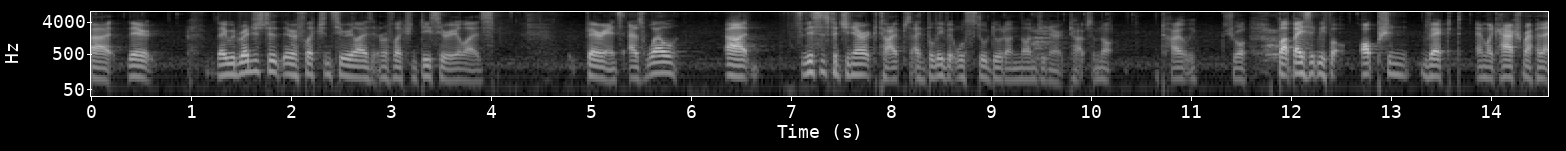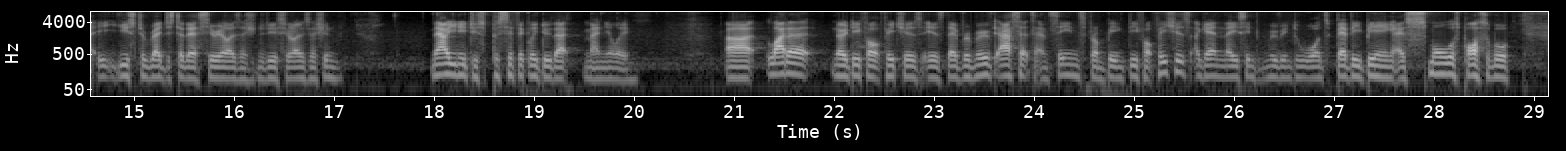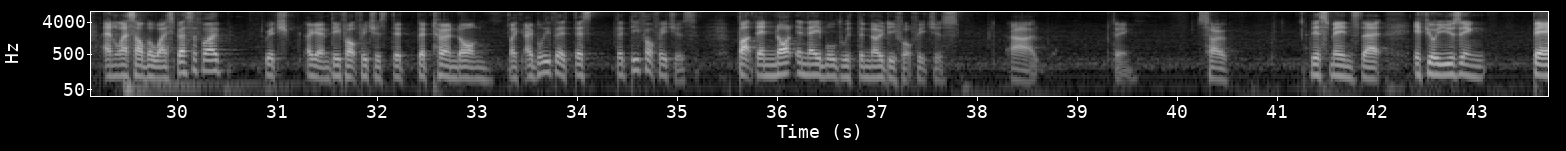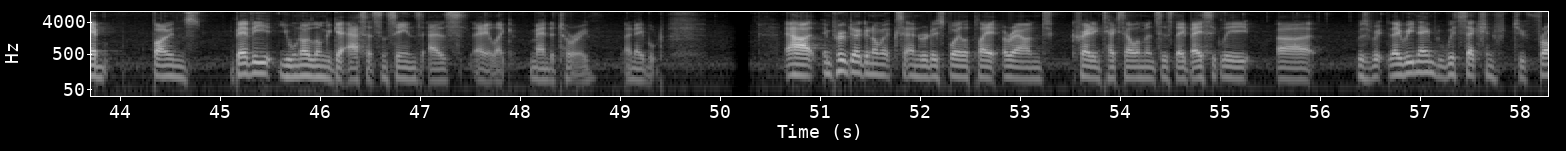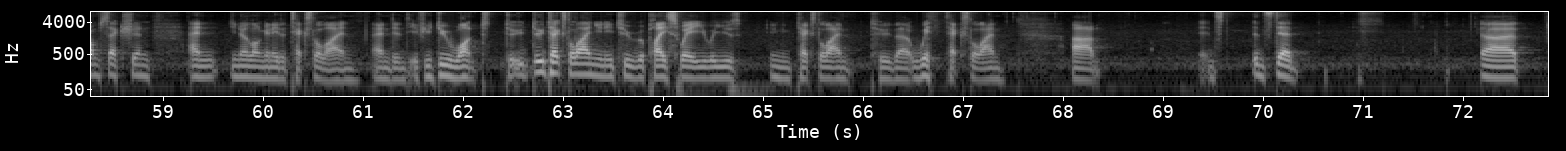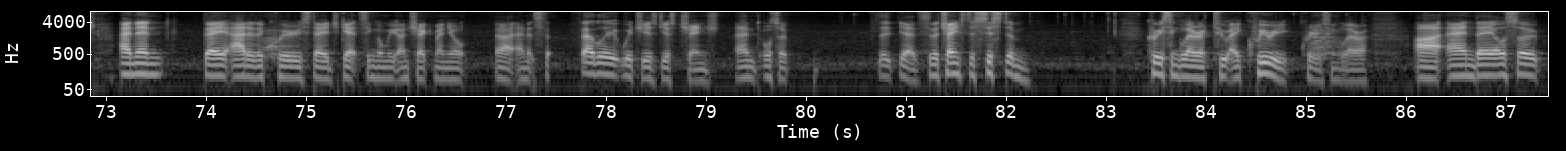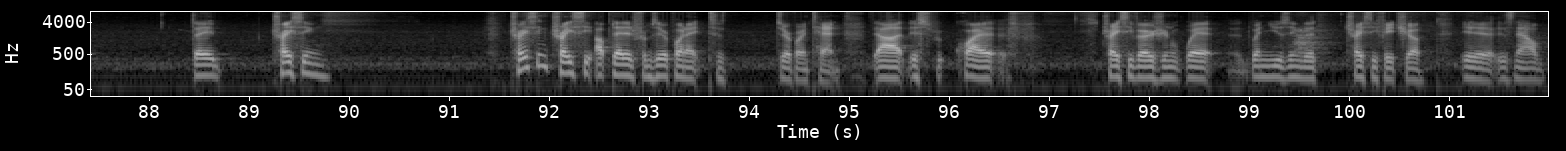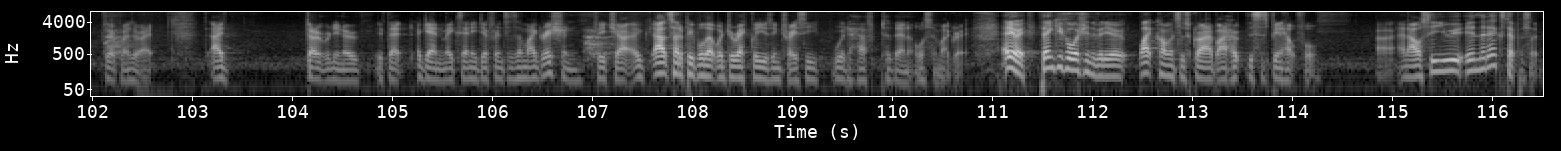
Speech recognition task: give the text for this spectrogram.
uh, they would register their reflection serialize and reflection deserialize variants as well. Uh, this is for generic types. I believe it will still do it on non-generic types. I'm not entirely sure. But basically for option vect and like hash map and that, it used to register their serialization to deserialization. Now you need to specifically do that manually. Uh, lighter no default features is they've removed assets and scenes from being default features. Again, they seem to be moving towards Bevy being as small as possible unless otherwise specified, which again, default features, they're, they're turned on. Like I believe that they're, they're default features but they're not enabled with the no default features uh, thing. So this means that if you're using bare bones Bevy, you will no longer get assets and scenes as a like mandatory enabled. Uh, improved ergonomics and reduced boilerplate around creating text elements is they basically uh, was re they renamed with section to from section, and you no longer need a text align. And if you do want to do text align, you need to replace where you were using in text align to the with text align um, instead. Uh, and then they added a query stage get single mute unchecked manual uh, and it's family which is just changed and also yeah so they changed the system query single error to a query query single error uh, and they also they tracing tracing Tracy updated from 0.8 to 0.10. Uh, this requires Tracy version where when using the Tracy feature is now 0.08. I don't really know if that again makes any difference as a migration feature. Outside of people that were directly using Tracy would have to then also migrate. Anyway, thank you for watching the video. Like, comment, subscribe. I hope this has been helpful. Uh, and I'll see you in the next episode.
